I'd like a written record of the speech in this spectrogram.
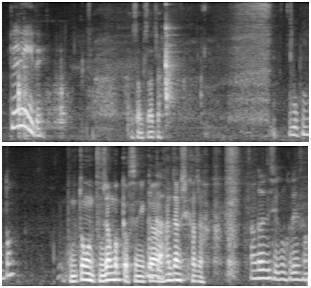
힐링이 돼. 쌈 싸자. 뭐 봉동? 봄동은 두 장밖에 없으니까 그러니까. 한 장씩 하자. 안 그래도 지금 그래서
